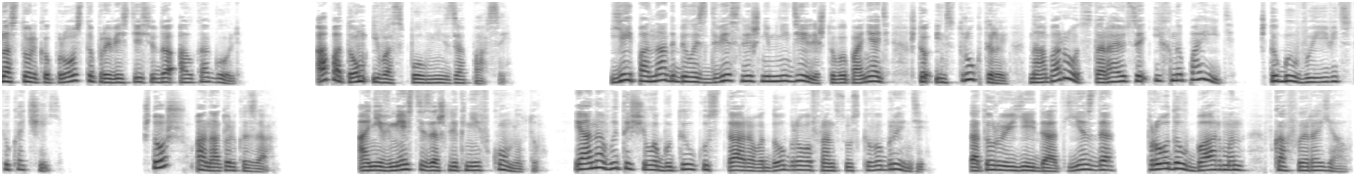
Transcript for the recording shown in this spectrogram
настолько просто провести сюда алкоголь, а потом и восполнить запасы. Ей понадобилось две с лишним недели, чтобы понять, что инструкторы, наоборот, стараются их напоить, чтобы выявить стукачей. Что ж, она только за. Они вместе зашли к ней в комнату, и она вытащила бутылку старого доброго французского бренди, которую ей до отъезда продал бармен в кафе «Роял».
